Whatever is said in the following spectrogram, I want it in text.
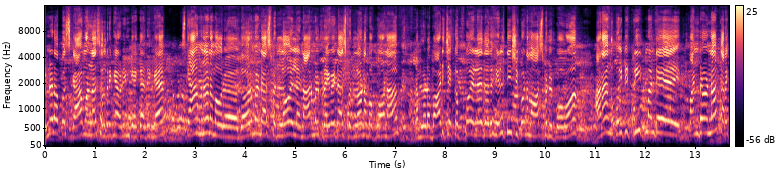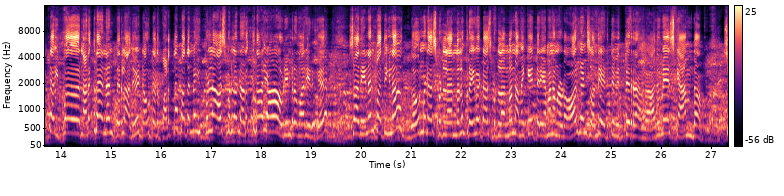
என்னடாப்பா ஸ்கேம் எல்லாம் சொல்கிறீங்க அப்படின்னு கேட்காதீங்க. ஸ்கேம்னா நம்ம ஒரு கவர்மெண்ட் ஹாஸ்பிட்டலோ இல்லை நார்மல் ப்ரைவேட் ஹாஸ்பிட்டலோ நம்ம போனால் நம்மளோட பாடி செக்கப்போ இல்லை ஏதாவது ஹெல்த் இஷ்யூக்கோ நம்ம ஹாஸ்பிட்டல் போவோம். ஆனால் அங்கே போயிட்டு ட்ரீட்மெண்ட்டு பண்ணுறோன்னா கரெக்டாக இப்போ நடக்குதா என்னன்னு தெரில அதுவே டவுட் அந்த படத்தை பார்த்தோன்னா இப்படிலாம் ஹாஸ்பிட்டலில் நடக்குதாயா அப்படின்ற மாதிரி இருக்குது ஸோ அது என்னென்னு பார்த்தீங்கன்னா கவர்மெண்ட் ஹாஸ்பிட்டலாக இருந்தாலும் ப்ரைவேட் ஹாஸ்பிட்டலாக இருந்தாலும் நமக்கே தெரியாமல் நம்மளோட ஆர்கன்ஸ் வந்து எடுத்து வித்துடுறாங்க அதுவே ஸ்கேம் தான். ஸோ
